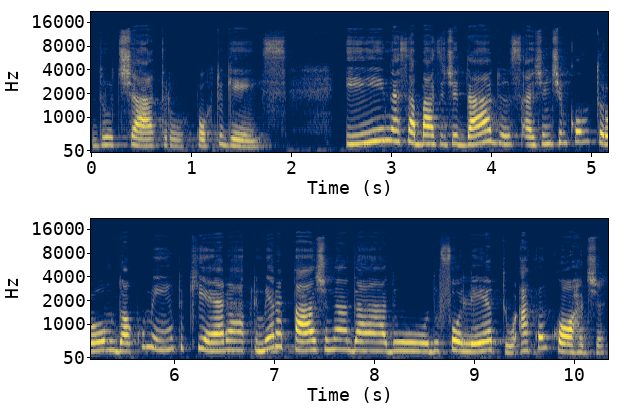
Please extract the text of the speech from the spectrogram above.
do teatro português. E nessa base de dados, a gente encontrou um documento que era a primeira página da, do, do folheto A Concórdia,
